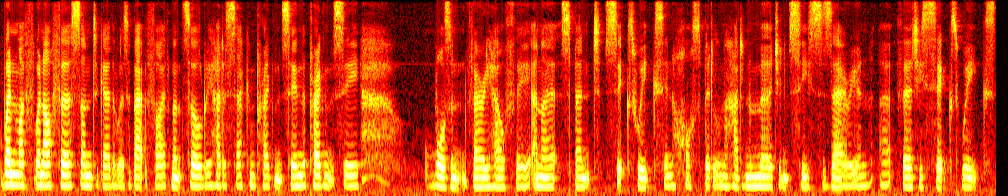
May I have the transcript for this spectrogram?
when my when our first son together was about five months old, we had a second pregnancy, and the pregnancy wasn't very healthy, and I spent six weeks in hospital, and I had an emergency cesarean at 36 weeks,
